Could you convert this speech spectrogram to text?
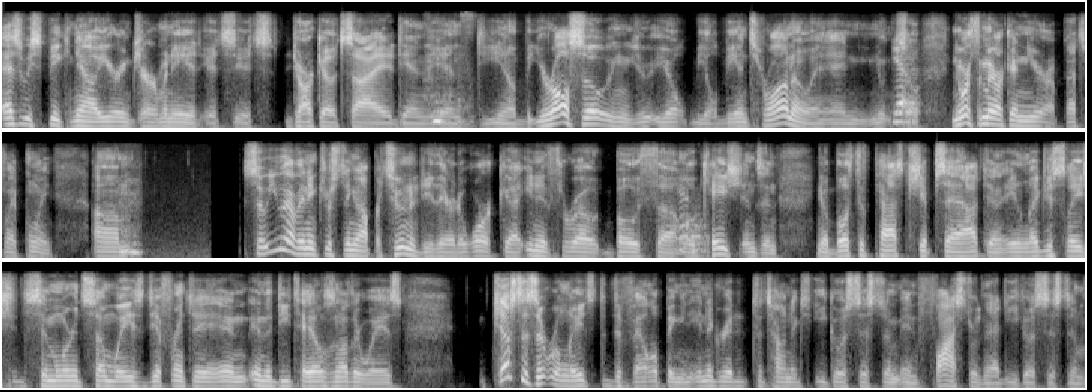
as we speak now, you're in Germany. It, it's it's dark outside, and and you know, but you're also you will you'll be in Toronto, and, and so North America and Europe. That's my point. Um, mm-hmm. So you have an interesting opportunity there to work uh, in and throughout both uh, locations, and you know both have passed Chips Act and, and legislation similar in some ways, different in in the details in other ways just as it relates to developing an integrated photonics ecosystem and fostering that ecosystem,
